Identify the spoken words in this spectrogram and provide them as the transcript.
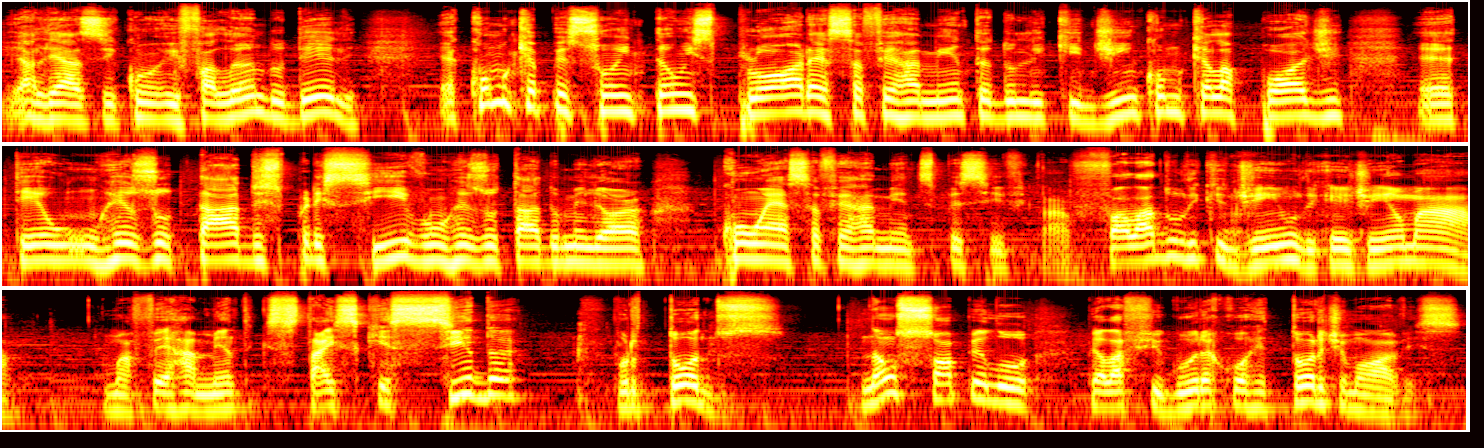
e, aliás, e, com- e falando dele, é como que a pessoa então explora essa ferramenta do Liquidin, como que ela pode é, ter um resultado expressivo, um resultado melhor com essa ferramenta específica. Tá, falar do LinkedIn, o LinkedIn é uma, uma ferramenta que está esquecida por todos, não só pelo, pela figura corretor de imóveis.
